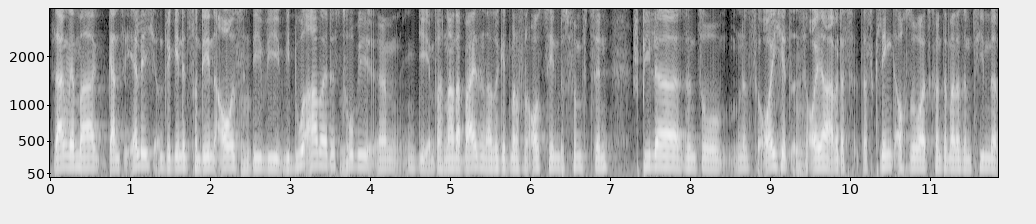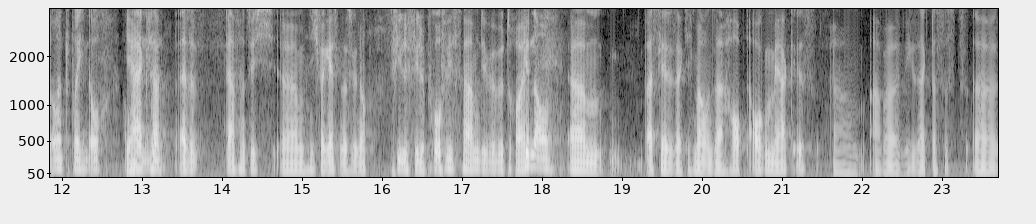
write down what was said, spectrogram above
Sagen wir mal ganz ehrlich, und wir gehen jetzt von denen aus, mhm. die wie, wie du arbeitest, mhm. Tobi, ähm, die einfach nah dabei sind. Also geht man davon aus, 10 bis 15 Spieler sind so, ne, für euch jetzt ist mhm. euer, aber das, das klingt auch so, als könnte man das im Team dann auch entsprechend auch, auch Ja, klar. Also darf natürlich ähm, nicht vergessen, dass wir noch viele, viele Profis haben, die wir betreuen. Genau. Ähm, was ja, sag ich mal, unser Hauptaugenmerk ist. Ähm, aber wie gesagt, das ist äh,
